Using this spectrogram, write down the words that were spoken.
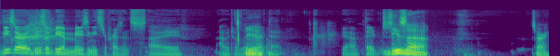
these are these would be amazing Easter presents. I I would totally agree Yeah. with that. Yeah, they're just, These uh sorry.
